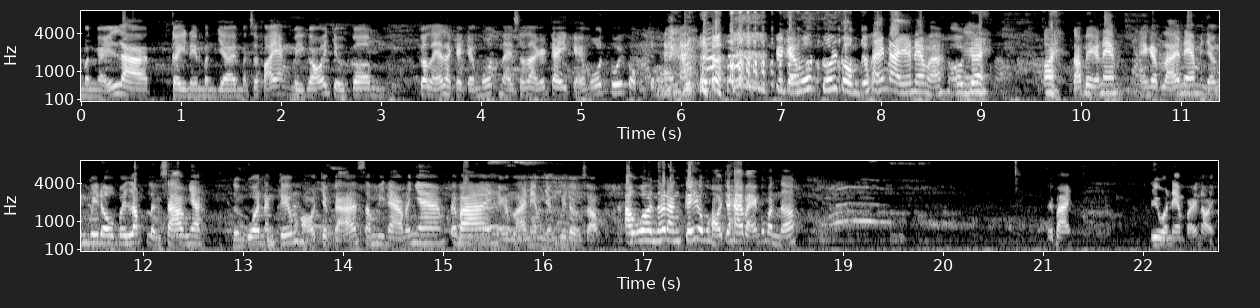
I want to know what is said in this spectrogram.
Mình nghĩ là kỳ này mình về mình sẽ phải ăn mì gói trừ cơm. Có lẽ là cây kẹo mút này sẽ là cái cây kẹo mút cuối cùng trong tháng này. Cái kẹo mút cuối cùng trong tháng này anh em ạ. À. Ok. Thôi tạm biệt anh em. Hẹn gặp lại anh em ở những video vlog lần sau nha Đừng quên đăng ký ủng hộ cho cả Sammy nào đó nha. Bye bye. Hẹn gặp lại anh em những video sau. À quên nữa, đăng ký ủng hộ cho hai bạn của mình nữa. Bye bye. Yêu anh em phải rồi.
